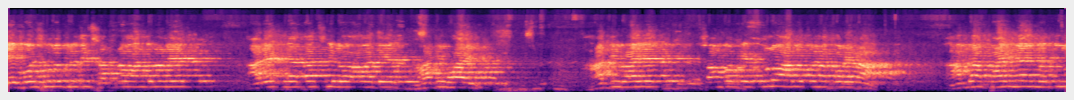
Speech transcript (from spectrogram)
এই বৈষম্য বিরোধী ছাত্র আন্দোলনের আরেক নেতা ছিল আমাদের হাদি ভাই। হাদি ভাইয়ের সম্পর্কে কোনো আলোচনা করে না। আমরা পাই নাই নতুন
